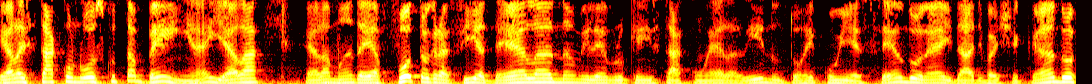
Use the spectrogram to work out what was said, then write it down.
ela está conosco também, né? E ela ela manda aí a fotografia dela, não me lembro quem está com ela ali, não estou reconhecendo, né? A idade vai chegando,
